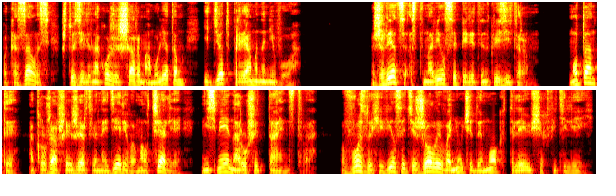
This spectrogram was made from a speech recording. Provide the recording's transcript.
Показалось, что зеленокожий шаром-амулетом идет прямо на него. Жрец остановился перед инквизитором. Мутанты, окружавшие жертвенное дерево, молчали, не смея нарушить таинство. В воздухе вился тяжелый вонючий дымок тлеющих фитилей.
